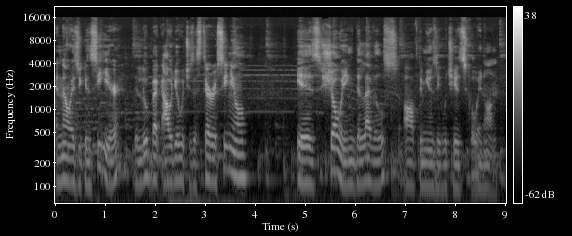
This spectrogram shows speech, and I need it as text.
And now as you can see here the loopback audio which is a stereo signal is showing the levels of the music which is going on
